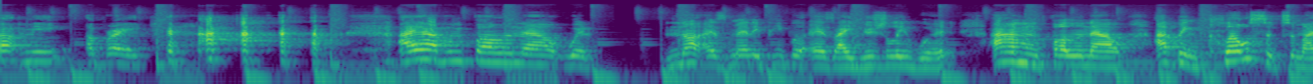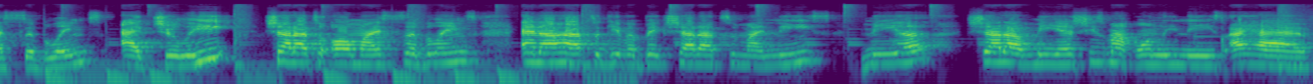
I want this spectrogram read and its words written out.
cut me a break. I haven't fallen out with not as many people as I usually would. I haven't fallen out. I've been closer to my siblings, actually. Shout out to all my siblings. And I have to give a big shout out to my niece, Mia. Shout out Mia. She's my only niece. I have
